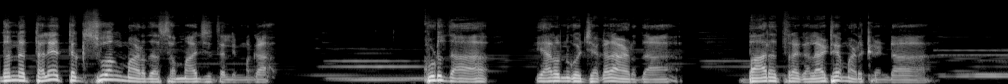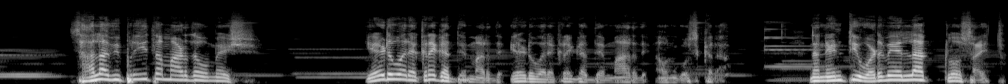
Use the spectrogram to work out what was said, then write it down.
ನನ್ನ ತಲೆ ತಗ್ಸುವಂಗ್ ಮಾಡ್ದ ಸಮಾಜದಲ್ಲಿ ಮಗ. ಕುಡ್ದ, ಯಾರೊಂದಿಗೋ ಜಗಳ ಆಡ್ದ ಭಾರತ್ರ ಗಲಾಟೆ ಮಾಡ್ಕಂಡ. ಸಾಲ ವಿಪರೀತ ಮಾಡ್ದ ಉಮೇಶ್. ಎರಡೂವರೆ ಎಕರೆ ಗದ್ದೆ ಮಾರ್ದೆ, ಎರಡೂವರೆ ಎಕರೆ ಗದ್ದೆ ಮಾರ್ದೆ ಅವನಿಗೋಸ್ಕರ. ನನ್ನ ಹೆಂಡತಿ ಒಡವೆ ಎಲ್ಲ ಕ್ಲೋಸ್ ಆಯಿತು.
